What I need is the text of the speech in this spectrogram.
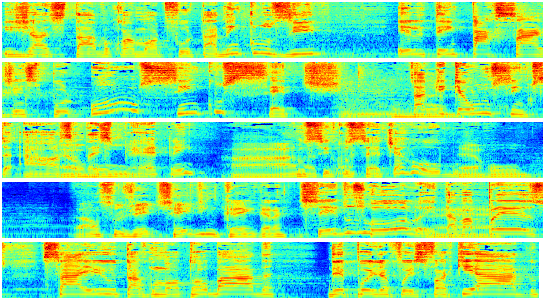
e já estava com a moto furtada. Inclusive, ele tem passagens por 157. Sabe o que, que é 157? Ah, você É o tá roubo. esperto, hein? Ah, mas 157 é roubo. é roubo. É um sujeito cheio de encrenca, né? Cheio dos rolos, É. aí. Tava preso, saiu, tava com moto roubada. Depois já foi esfaqueado,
